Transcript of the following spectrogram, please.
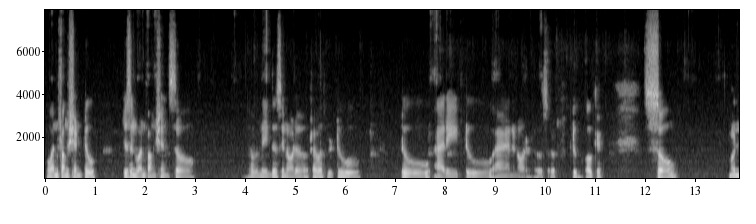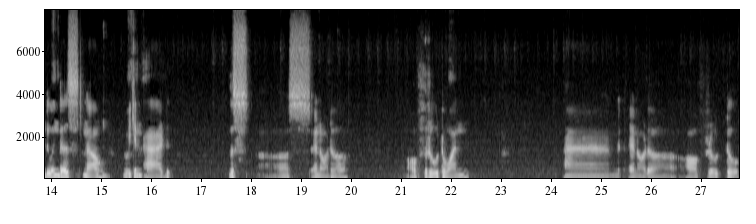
one function too just in one function. So I will make this in order traversal 2 to array 2 and in order also 2 okay. So when doing this now we can add this uh, in order of root 1 and in order of root 2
